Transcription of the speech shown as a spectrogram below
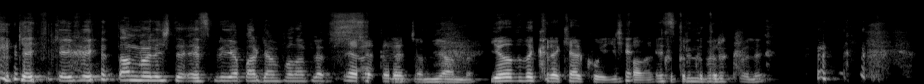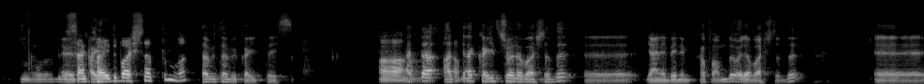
keyif keyfi tam böyle işte espri yaparken falan filan. Evet evet. Yapacağım bir anda. Yanına da kraker koyayım falan. Kıtır. bölüp böyle. Olabilir. Evet, Sen kayıt- kaydı başlattın mı? Tabii tabii kayıttayız. Aa, Hatta tamam. hatta kayıt şöyle başladı. Ee, yani benim kafamda öyle başladı. Ee,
